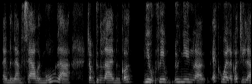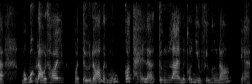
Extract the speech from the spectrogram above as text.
Tại mình làm sao mình muốn là trong tương lai mình có nhiều phim đương nhiên là Echo là có chỉ là một bước đầu thôi mà từ đó mình muốn có thể là tương lai mình có nhiều phim hơn đó yeah.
